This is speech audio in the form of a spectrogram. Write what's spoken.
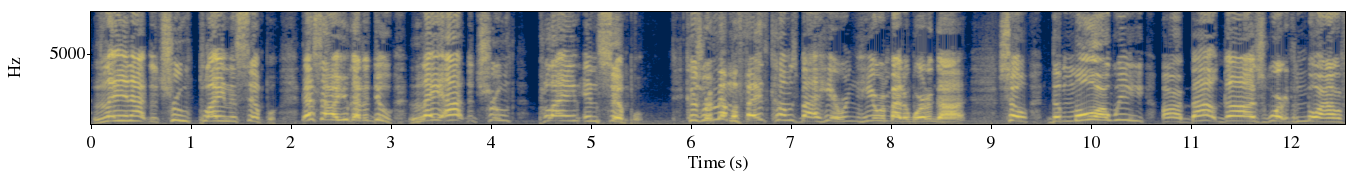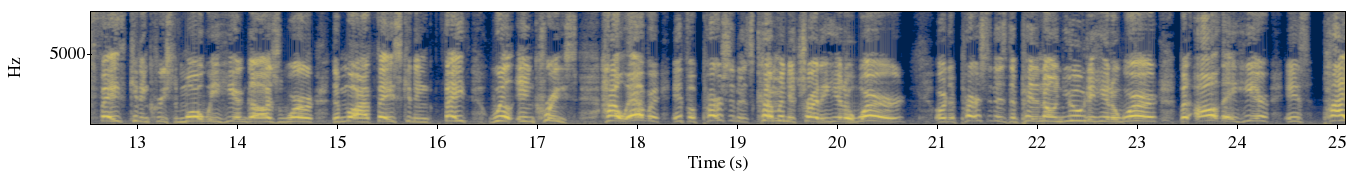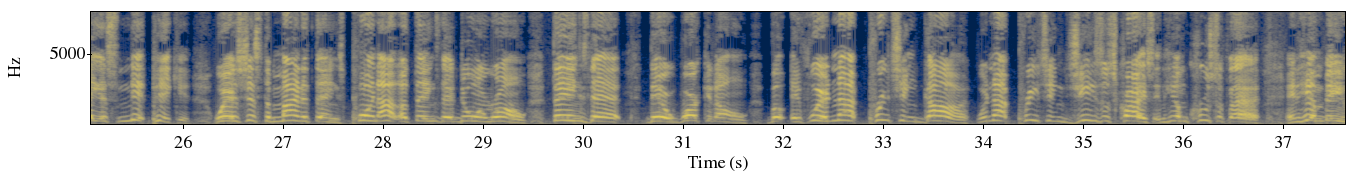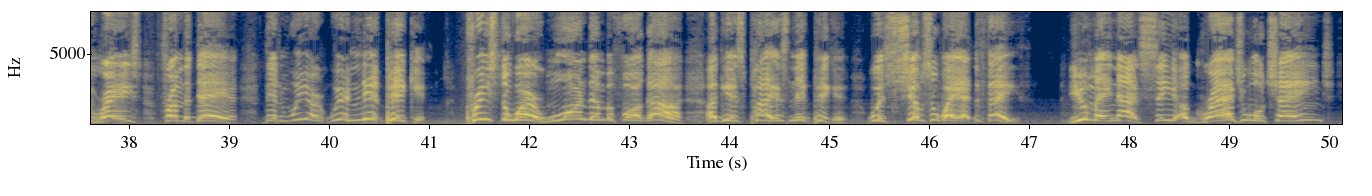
Laying out the truth plain and simple. That's all you got to do. Lay out the truth plain and simple. Because remember, faith comes by hearing, hearing by the word of God. So the more we are about God's work, the more our faith can increase. The more we hear God's word, the more our faith can faith will increase. However, if a person is coming to try to hear the word or the person is depending on you to hear the word, but all they hear is pious nitpicking, where it's just the minor things, point out of things they're doing wrong, things that they're working on. But if we're not preaching God, we're not preaching Jesus Christ and Him crucified and Him being raised from the dead, then we are we're nitpicking. Preach the word, warn them before God against pious nitpicking, which chips away at the faith. You may not see a gradual change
